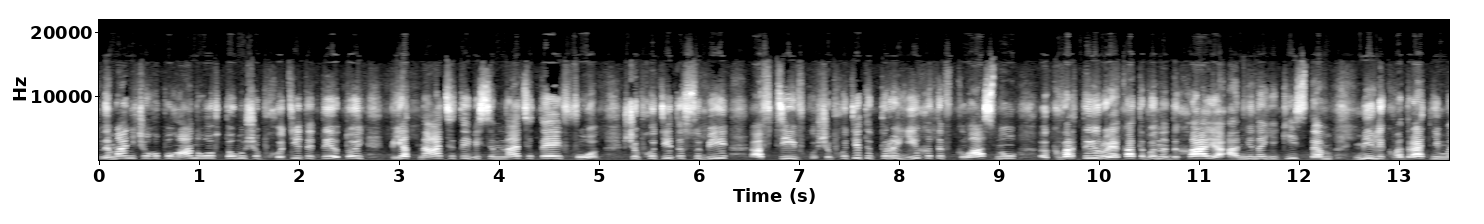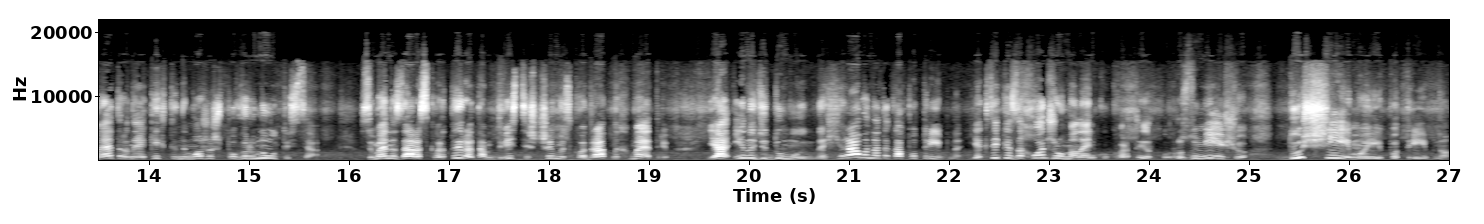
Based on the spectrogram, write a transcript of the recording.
Нема нічого поганого в тому, щоб хотіти ти той 15-й, 18-й айфон, щоб хотіти собі автівку, щоб хотіти переїхати в класну е, квартиру, яка тебе надихає, а не на якісь там мілі квадратні метри, на яких ти не можеш повернутися. У мене зараз квартира там 200 з чимось квадратних метрів. Я іноді думаю, нахіра вона така потрібна. Як тільки заходжу у маленьку квартирку, розумію, що душі моїй потрібно,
